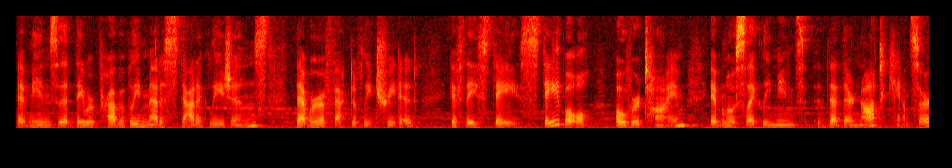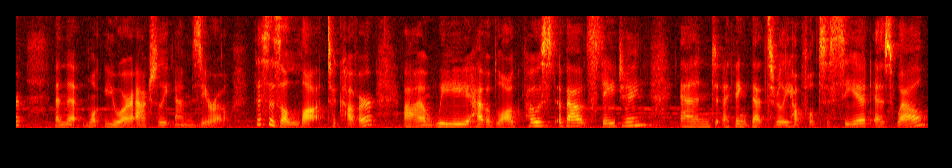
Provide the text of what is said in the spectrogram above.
it means that they were probably metastatic lesions that were effectively treated. If they stay stable over time, it most likely means that they're not cancer and that you are actually M0. This is a lot to cover. Uh, we have a blog post about staging, and I think that's really helpful to see it as well.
